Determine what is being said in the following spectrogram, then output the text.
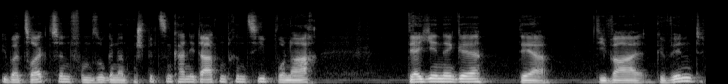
überzeugt sind vom sogenannten Spitzenkandidatenprinzip, wonach derjenige, der die Wahl gewinnt,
